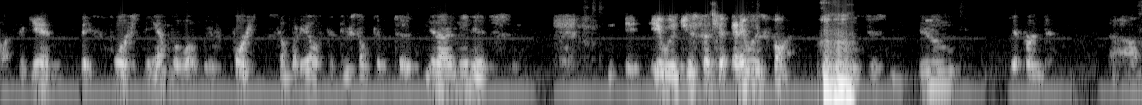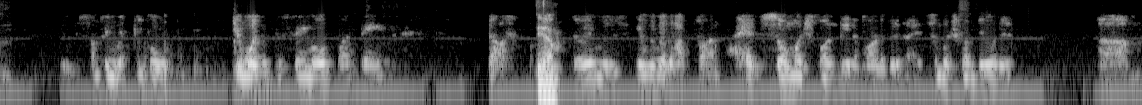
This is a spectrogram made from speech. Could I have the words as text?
once again, they forced the envelope. They forced somebody else to do something to, you know what I mean? It's, it, it was just such a, and it was fun. Mm-hmm. It was just new, different. Um, it was something that people. It wasn't the same old mundane stuff. Yeah. So it was it was a lot of fun. I had so much fun being a part of it. I had so much fun doing it. Um,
